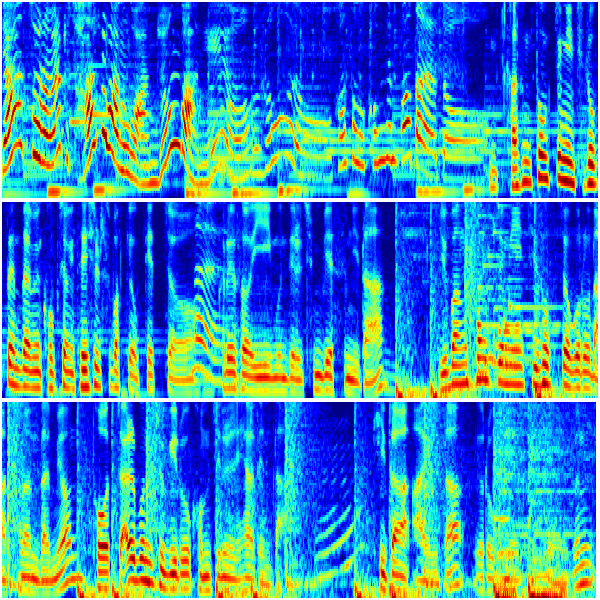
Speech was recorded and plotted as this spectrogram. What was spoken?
야처럼 이렇게 자주 가는 거 안 좋은 거 아니에요? 무서워요. 가서 검진 받아야죠. 음, 가슴 통증이 지속된다면 걱정이 되실 수밖에 없겠죠. 네. 그래서 이 문제를 준비했습니다. 유방 통증이 지속적으로 나타난다면 더 짧은 주기로 검진을 해야 된다. 기다 아이다 여러분의 선택은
